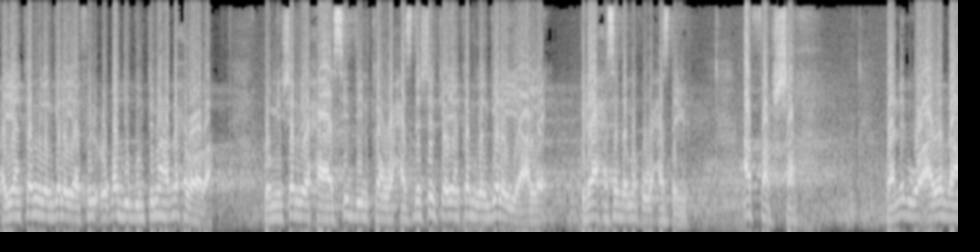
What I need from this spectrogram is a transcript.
ayaan ka magangelayaa filcuqadi guntimaha dhexdooda. Wa min shari xaasidin kan waxasda sharki ayaan ka magangelayaa alle idaa xasada markuu waxasdayo afar shar. Baa nebigu aayaddan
